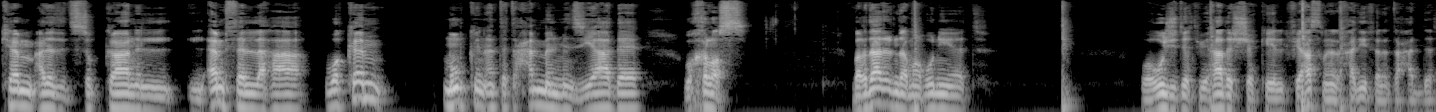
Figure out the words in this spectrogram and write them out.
كم عدد السكان الأمثل لها وكم ممكن أن تتحمل من زيادة وخلص. بغداد عندما بنيت ووجدت بهذا الشكل في عصرنا الحديث نتحدث.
